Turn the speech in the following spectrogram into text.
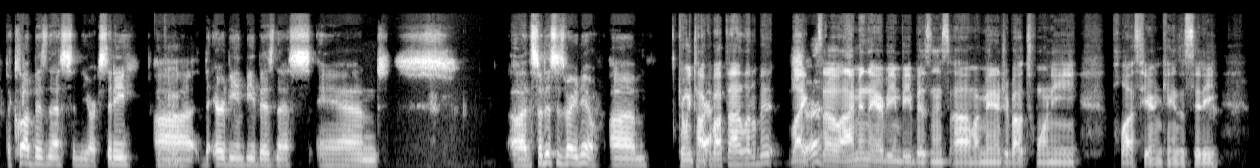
the club business in New York City, okay. uh, the Airbnb business and uh, so this is very new. Um, can we talk yeah. about that a little bit? Like, sure. so I'm in the Airbnb business. Um, I manage about 20 plus here in Kansas City.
